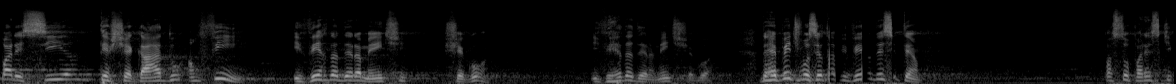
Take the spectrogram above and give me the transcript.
parecia ter chegado ao fim, e verdadeiramente chegou. E verdadeiramente chegou. De repente você está vivendo esse tempo. Pastor, parece que,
